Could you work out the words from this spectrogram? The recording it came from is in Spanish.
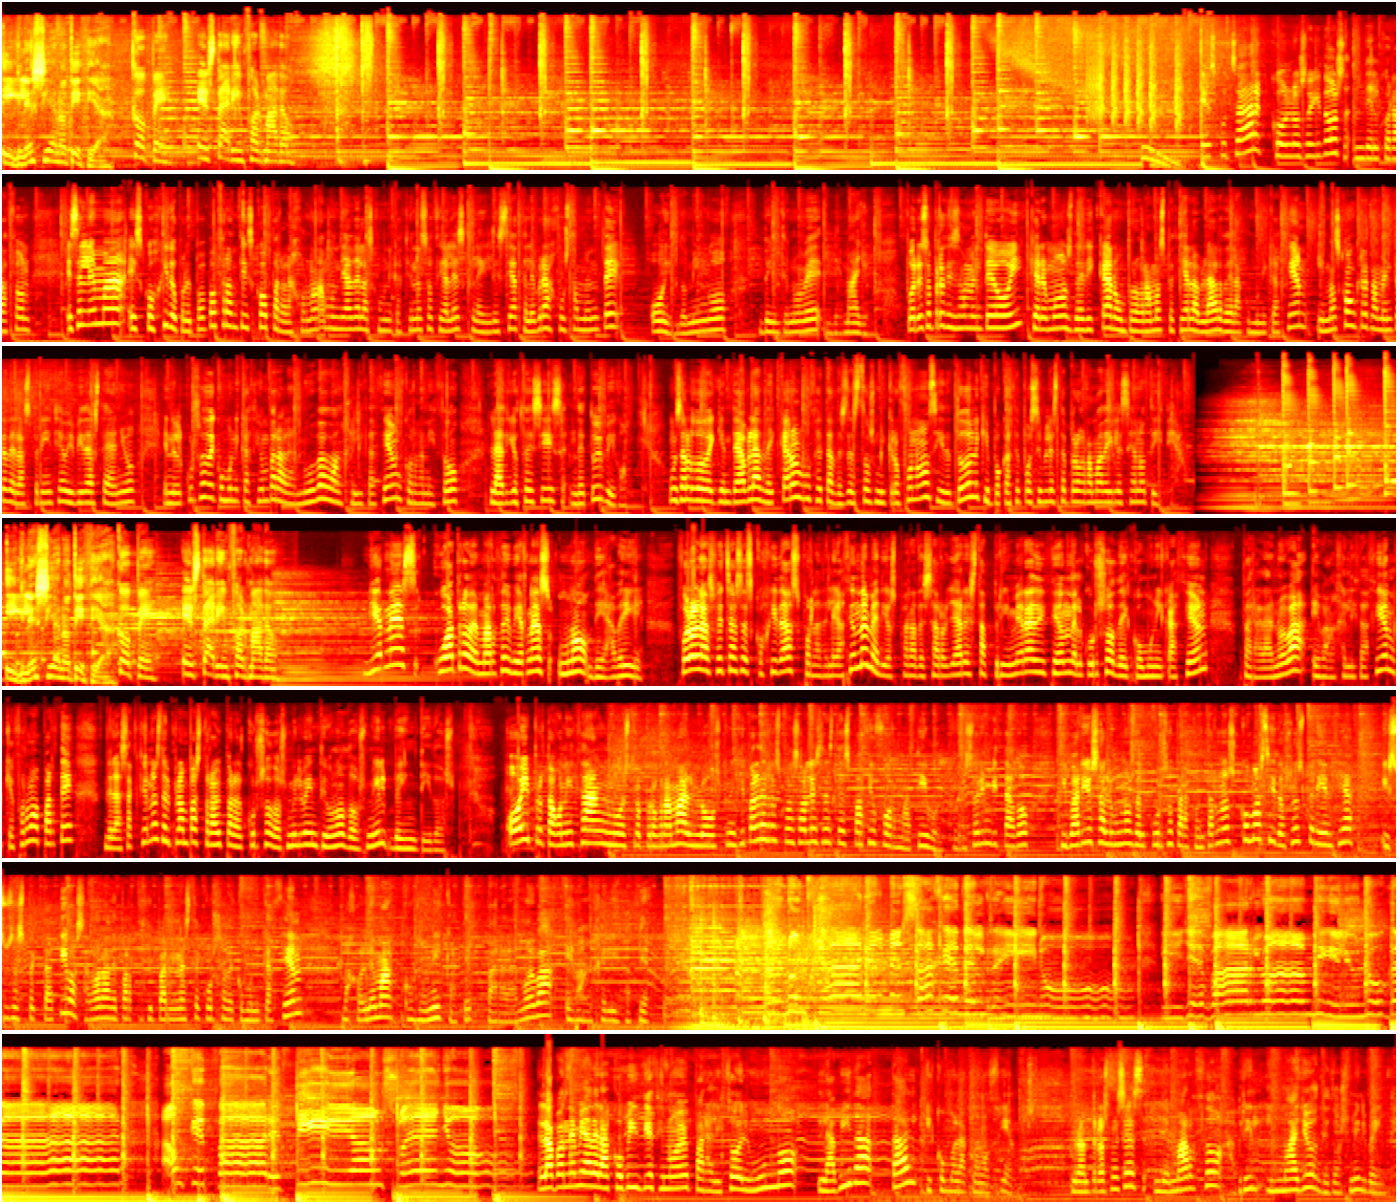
Iglesia Noticia. Cope, estar informado. Con los oídos del corazón. Es el lema escogido por el Papa Francisco para la Jornada Mundial de las Comunicaciones Sociales que la Iglesia celebra justamente hoy, domingo 29 de mayo. Por eso precisamente hoy queremos dedicar un programa especial a hablar de la comunicación y más concretamente de la experiencia vivida este año en el curso de comunicación para la nueva evangelización que organizó la diócesis de Tuy Vigo. Un saludo de quien te habla, de Carol Buceta desde estos micrófonos y de todo el equipo que hace posible este programa de Iglesia Noticia. Iglesia Noticia. Cope, estar informado. Viernes 4 de marzo y viernes 1 de abril fueron las fechas escogidas por la Delegación de Medios para desarrollar esta primera edición del curso de comunicación para la nueva evangelización, que forma parte de las acciones del Plan Pastoral para el curso 2021-2022. Hoy protagonizan nuestro programa los principales responsables de este espacio formativo, el profesor invitado y varios alumnos del curso para contarnos cómo ha sido su experiencia y sus expectativas a la hora de participar en este curso de comunicación bajo el lema Comunícate para la nueva evangelización. La pandemia de la COVID-19 paralizó el mundo, la vida tal y como la conocíamos, durante los meses de marzo, abril y mayo de 2020.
